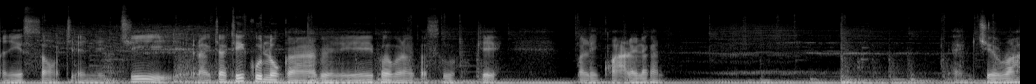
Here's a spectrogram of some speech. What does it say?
อันนี้2 Energy หลังจากที่คุณลงการแบบนี้เพิ่มพลังต่อสู้ โอเค มาเลนขวาเลยแล้วกัน เจรา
